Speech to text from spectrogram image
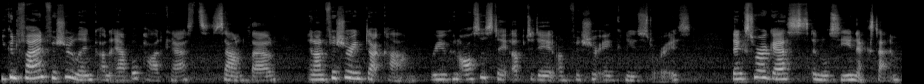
You can find Fisher Link on Apple Podcasts, SoundCloud, and on FisherInc.com, where you can also stay up to date on Fisher Inc. news stories. Thanks to our guests, and we'll see you next time.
